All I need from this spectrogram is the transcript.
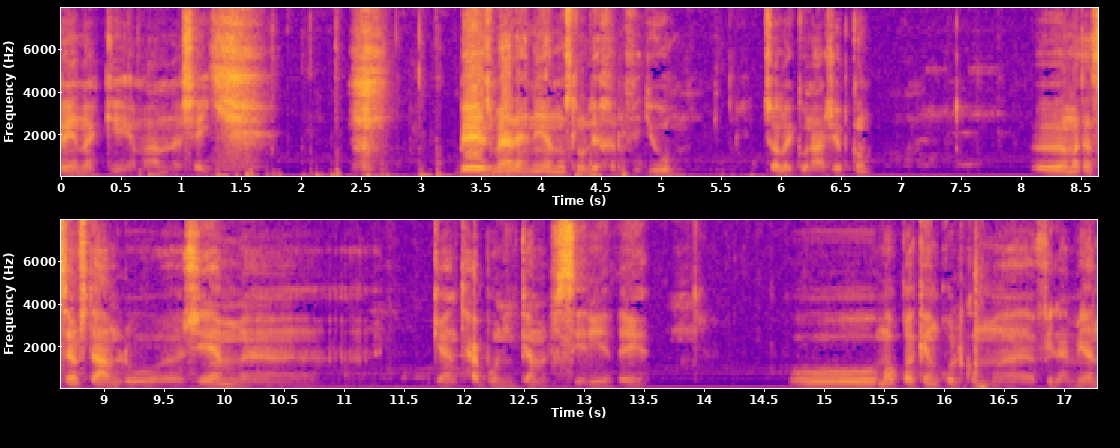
بقينا كي معنا شي باهي جماعة لهنا نوصلوا لآخر الفيديو إن شاء الله يكون عجبكم. أه ما تنساوش تعملوا جيم أه كان تحبوني نكمل في السيرية هذيا وما بقى كان نقولكم في الأمان.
